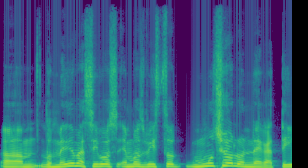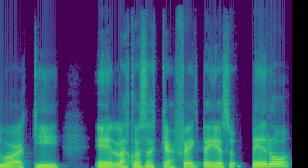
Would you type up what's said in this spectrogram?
los medios masivos hemos visto mucho lo negativo aquí, eh, las cosas que afecta y eso, pero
